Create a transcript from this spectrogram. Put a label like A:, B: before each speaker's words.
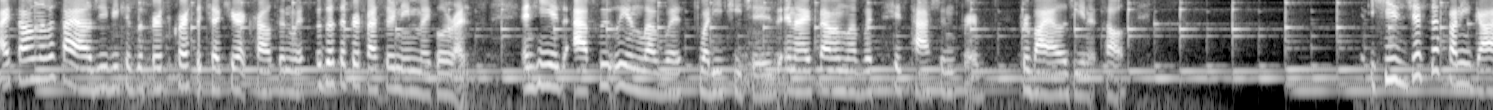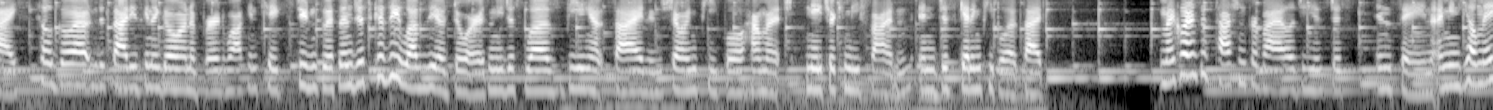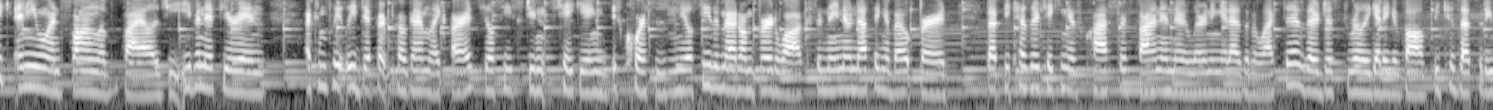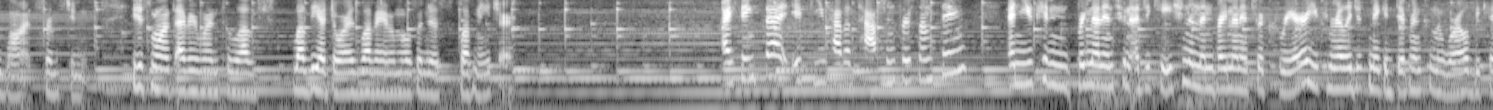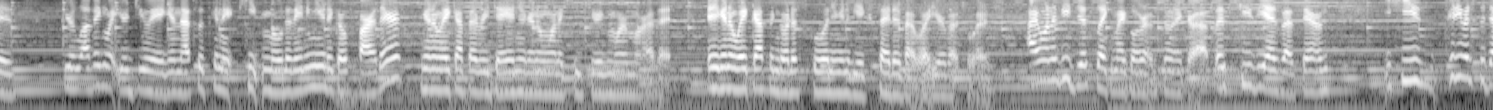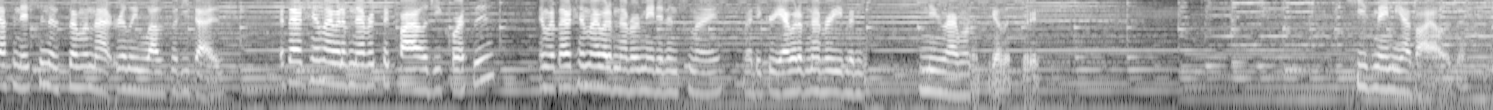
A: I fell in love with biology because the first course I took here at Carleton with, was with a professor named Michael Runtz. And he is absolutely in love with what he teaches, and I fell in love with his passion for, for biology in itself. He's just a funny guy. He'll go out and decide he's going to go on a bird walk and take students with him just because he loves the outdoors and he just loves being outside and showing people how much nature can be fun and just getting people outside. Michael Runtz's passion for biology is just insane. I mean, he'll make anyone fall in love with biology. Even if you're in a completely different program like arts, you'll see students taking his courses and you'll see them out on bird walks and they know nothing about birds. But because they're taking his class for fun and they're learning it as an elective, they're just really getting involved because that's what he wants from students. He just wants everyone to love, love the outdoors, love animals, and just love nature. I think that if you have a passion for something, and you can bring that into an education and then bring that into a career, you can really just make a difference in the world because you're loving what you're doing and that's what's going to keep motivating you to go farther. You're going to wake up every day and you're going to want to keep doing more and more of it. And you're going to wake up and go to school and you're going to be excited about what you're about to learn. I want to be just like Michael Runtz when I grow up, as cheesy as that sounds. He's pretty much the definition of someone that really loves what he does. Without him, I would have never took biology courses, and without him, I would have never made it into my, my degree. I would have never even knew I wanted to go this route. He's made me a biologist.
